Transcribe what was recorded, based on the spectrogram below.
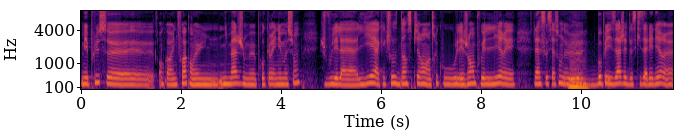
mais plus euh, encore une fois quand une image me procurait une émotion, je voulais la lier à quelque chose d'inspirant, un truc où les gens pouvaient le lire et l'association de Mm. beaux paysages et de ce qu'ils allaient lire. euh,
